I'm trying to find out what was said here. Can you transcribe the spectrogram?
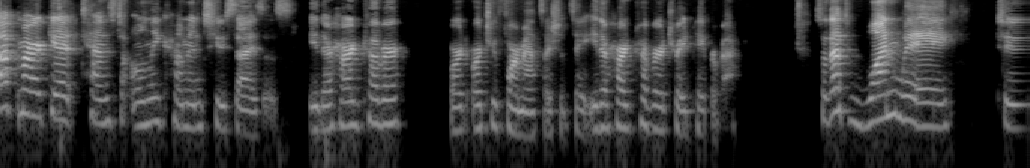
upmarket tends to only come in two sizes, either hardcover or, or two formats, I should say, either hardcover or trade paperback. So that's one way to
